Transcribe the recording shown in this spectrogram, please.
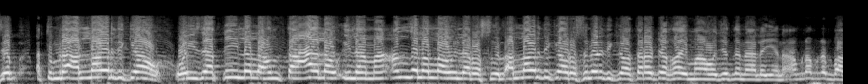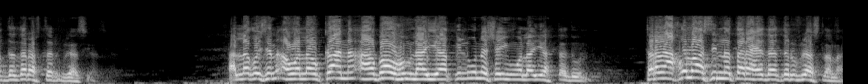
যে তোমরা আল্লাহর দিকে আও, ওই যা কিল আল্লাহম তাআলাউ ইলা মা আনজালাল্লাহু ইলা রাসূল, আল্লাহর দিকে আও, রাসূলের দিকে আও, তারা ওটা কয়, মা ওয়াজাদনা আলাইনা আমরা আমরা বাপদাদা রাস্তার উপরে আছি আল্লাহ কইছেন, আওয়ালাউ কানা আবাহুম লা ইয়াকিলুনা শাইউন ওয়া লা ইয়াহতাদুন তারা আকল আসিল না, তারা হেদায়েতের উপরে আসলো না।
